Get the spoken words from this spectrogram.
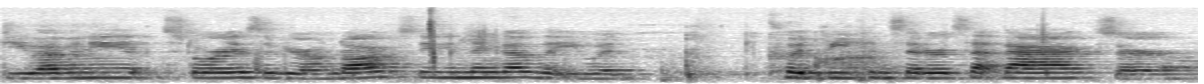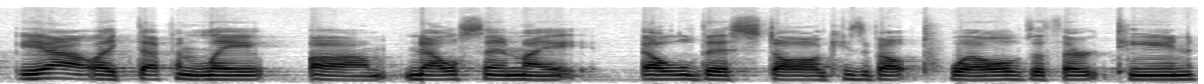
Do you have any stories of your own dogs that you can think of that you would could be considered setbacks or? Yeah, like definitely um, Nelson, my eldest dog. He's about 12 to 13.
